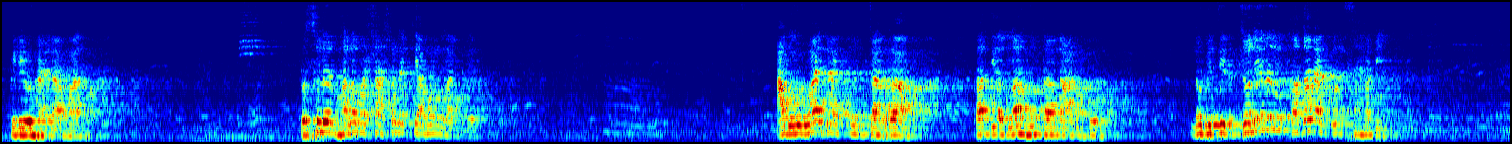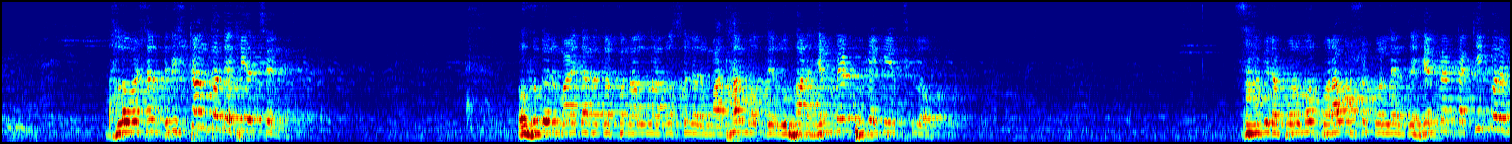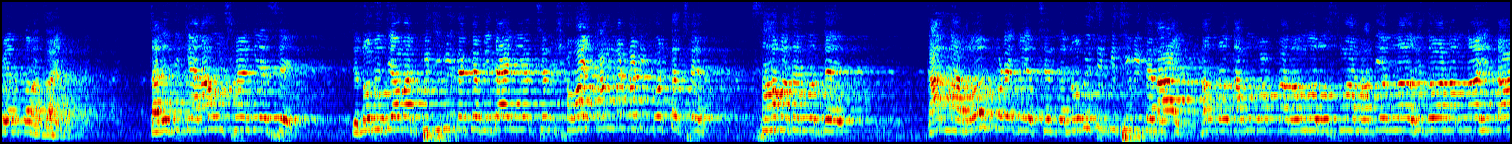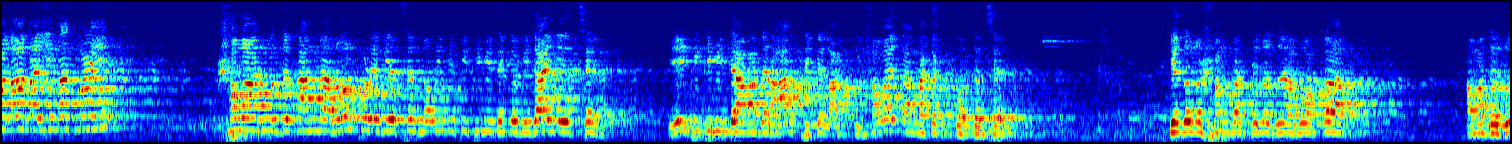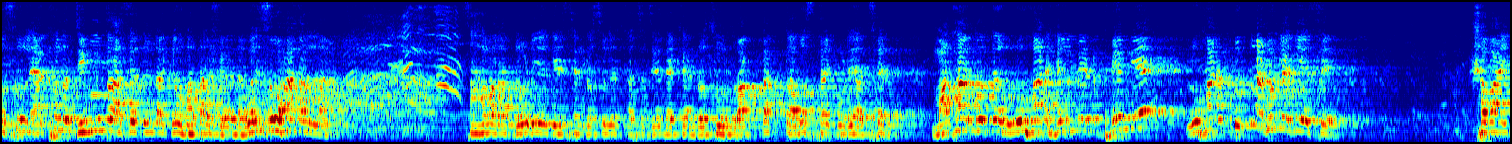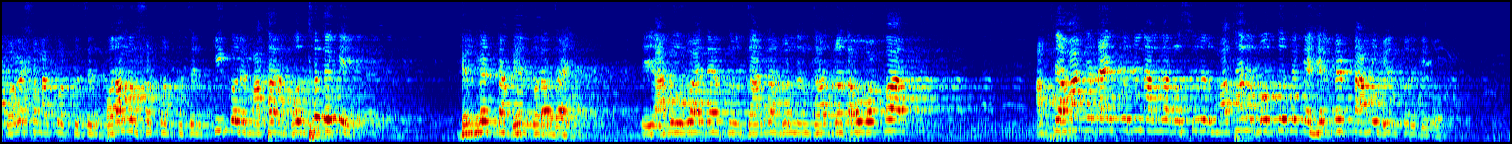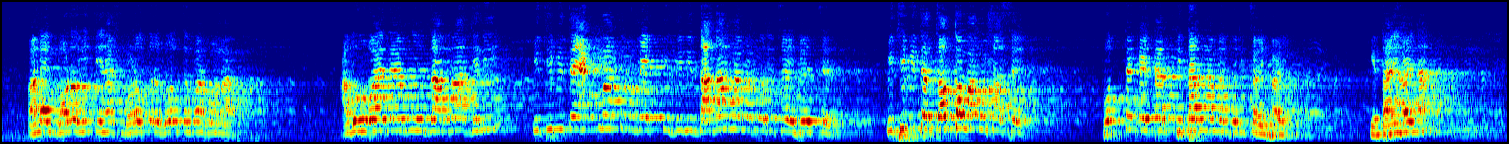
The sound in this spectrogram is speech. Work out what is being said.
প্রিয় ভাইরা আমার, রসুলের ভালোবাসা আসলে কেমন লাগবে? আবু ভালোবাসার দৃষ্টান্ত দেখিয়েছেন। ময়দানে যখন আল্লাহ রসুলের মাথার মধ্যে লোহার হেলমেট ঢুকে গিয়েছিল সাহাবিরা পরমর পরামর্শ করলেন যে হেলমেটটা কি করে বের করা যায়? চারিদিকে অ্যানাউন্স হয়ে গিয়েছে যে নবীজি আমার পৃথিবী থেকে বিদায় নিয়েছেন, সবাই কান্নাকাটি করতেছেন। সাহাবাদের মধ্যে কান্না রোল পড়ে গিয়েছেন যে নবীজি পৃথিবীতে নাই। হযরত আবু বকর, ওমর, উসমান রাদিয়াল্লাহু রিদওয়ানাল্লাহি তাআলা আলাইহিম আজমাইন। সবার মধ্যে কান্না রোল পড়ে গিয়েছেন, নবীজি পৃথিবী থেকে বিদায় নিয়েছেন। এই পৃথিবীতে আমাদের আর থেকে লাভ কি? সবাই কান্নাকাটি করতেছেন। কে যেন সংবাদ দিল যে আবু আমাদের রসুল এখনও জীবিত আছে, তোমরা কেউ হতাশ হয়ে না। বলি সোহান আল্লাহ সাহাবারা দৌড়িয়ে গিয়েছেন রসুলের কাছে, যে দেখেন রসুল রক্তাক্ত অবস্থায় পড়ে আছেন। মাথার মধ্যে লোহার হেলমেট ভেঙে লোহার টুকরা ঢুকে গিয়েছে। সবাই গবেষণা করতেছেন, পরামর্শ করতেছেন, কি করে মাথার মধ্য থেকে হেলমেটটা বের করা যায়। এই আবু উবায়দা আব্দুল জাররা বললেন, জাররাত আবু বকর আপনি আমাকে দায়িত্ব দিন, আল্লাহ রসুলের মাথার মধ্য থেকে হেলমেটটা আমি বের করে দিব। অনেক বড় ইতিহাস, বড় করে বলতে পারব না। আবু উবায়দা আব্দুল যিনি পৃথিবীতে একমাত্র ব্যক্তি যিনি দাদার নামে পরিচয় হয়েছেন, পৃথিবীতে যত মানুষ আছে, প্রত্যেকেই তার পিতার নামে পরিচয় হয়। কি তাই হয় না?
